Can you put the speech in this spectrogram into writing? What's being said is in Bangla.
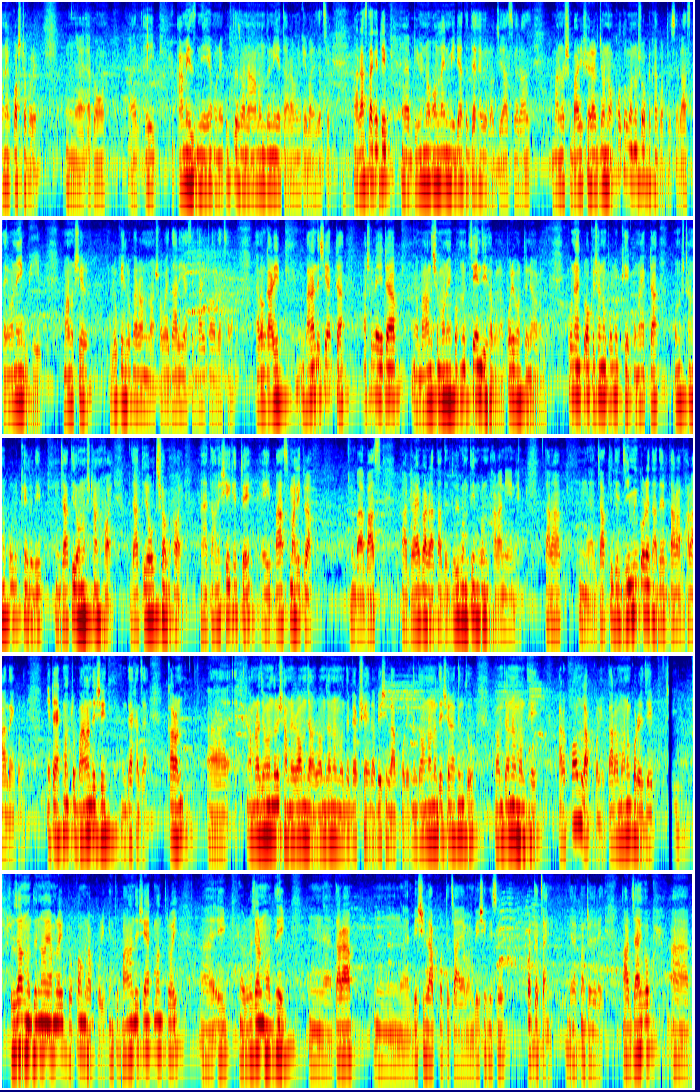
অনেক কষ্ট করে। এবং এই আমেজ নিয়ে, অনেক উত্তেজনা, আনন্দ নিয়ে তারা অনেকে বাড়ি যাচ্ছে। আর রাস্তাঘাটে বিভিন্ন অনলাইন মিডিয়াতে দেখা গেল যে আজকে মানুষ বাড়ি ফেরার জন্য কত মানুষ অপেক্ষা করতেছে। রাস্তায় অনেক ভিড়। মানুষের লোকে লোকারণ্য সবাই দাঁড়িয়ে আছে গাড়ি পাওয়া যাচ্ছে না। এবং গাড়ির বাংলাদেশে একটা আসলে এটা বাংলাদেশে মনে হয় কখনো চেঞ্জই হবে না পরিবর্তনই হবে না। কোনো একটা অকেশন উপলক্ষে কোনো একটা অনুষ্ঠান উপলক্ষে যদি জাতীয় অনুষ্ঠান হয় জাতীয় উৎসব হয় হ্যাঁ, তাহলে সেই ক্ষেত্রে এই বাস মালিকরা বা বাস ড্রাইভাররা তাদের দুই গুণ, তিন গুণ ভাড়া নিয়ে নেয়। তারা যাত্রীদের জিম্মি করে তাদের তারা ভাড়া আদায় করে। এটা একমাত্র বাংলাদেশেই দেখা যায়। কারণ আমরা যেমন ধরো সামনে রমজান, রমজানের মধ্যে ব্যবসায়ীরা বেশি লাভ করে, কিন্তু অন্যান্য দেশেরা কিন্তু রমজানের মধ্যে আরও কম লাভ করে। তারা মনে করে যে, এই রোজার মধ্যে নয়, আমরা একটু কম লাভ করি। কিন্তু বাংলাদেশে একমাত্রই এই রোজার মধ্যেই তারা বেশি লাভ করতে চায় এবং বেশি কিছু করতে চায় একমাত্র এটাই আর যাই হোক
